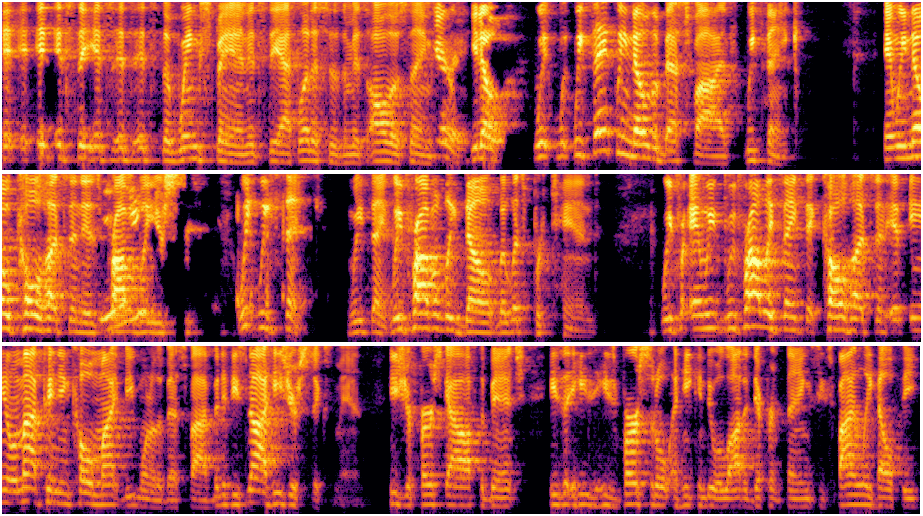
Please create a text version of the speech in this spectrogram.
it, it's the it's it's it's the wingspan, it's the athleticism, it's all those things. You know, we, we, we think we know the best five. We think, and we know Cole Hudson is really? probably your. We we think we think we probably don't, but let's pretend. We and we, we probably think that Cole Hudson, if, you know, in my opinion, Cole might be one of the best five. But if he's not, he's your sixth man. He's your first guy off the bench. He's a, he's he's versatile and he can do a lot of different things. He's finally healthy,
